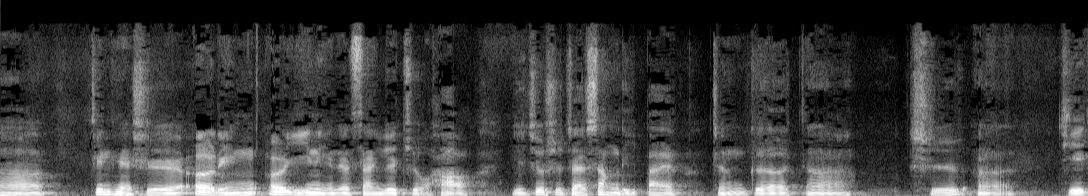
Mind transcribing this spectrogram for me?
呃，今天是二零二一年的三月九号，也就是在上个礼拜，整个呃时呃节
